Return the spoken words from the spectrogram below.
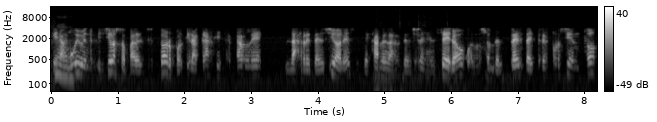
que era muy beneficioso para el sector porque era casi sacarle las retenciones, dejarle las retenciones en cero, cuando son del 33%,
